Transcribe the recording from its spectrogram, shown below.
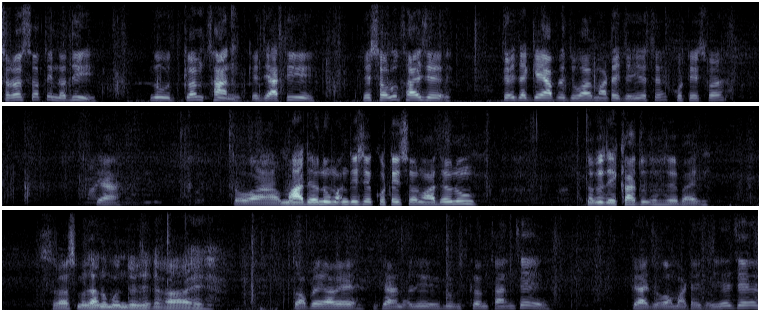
સરસ્વતી નદીનું ઉદ્ગમ સ્થાન કે જ્યાંથી જે શરૂ થાય છે તે જગ્યાએ આપણે જોવા માટે જઈએ છીએ, કોટેશ્વર. ત્યાં. તો આ મહાદેવનું મંદિર છે, કોટેશ્વર મહાદેવનું. તમને દેખાતું જ હશે ભાઈ. સરસ મજાનું મંદિર છે હા એ. તો આપણે હવે જ્યાં નદીનું ઉદ્ગમ સ્થાન છે, ત્યાં જોવા માટે જઈએ છીએ.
